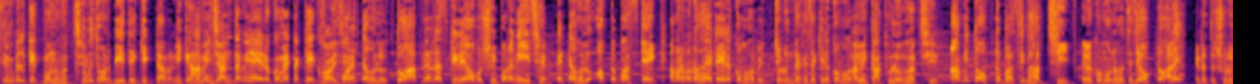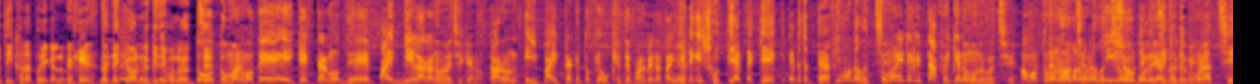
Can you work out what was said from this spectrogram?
সিম্পল কেক মনে হচ্ছে। তুমি তোমার বিয়েতে কেকটা আনোনি কেন? আমি জানতামই না এরকম একটা কেক হয় যে। পরেরটা হলো তো আপনারা স্ক্রিনে অবশ্যই পরে নিয়েছেন। এটা হলো অক্টোপাস কেক আমার মনে হয় এটা এরকম হবে। চলুন দেখা যাক এরকম হবে। আমি কাথুলু ভাবছি। আমি তো অক্টোপাসই ভাবছি। এরকম মনে হচ্ছে যে অক্টো আরে এটা তো শুরুতেই খারাপ হয়ে গেল। এটা তো দেখে অন্য কিছু মনে তো হচ্ছে। তোমার মতে এই কেকটার মধ্যে পাইপ দিয়ে লাগানো হয়েছে কেন? কারণ এই পাইপটাকে তো কেউ খেতে পারবে না তাই না? এটা কি সত্যি একটা কেক এটা তো ট্যাফি মনে হচ্ছে। তোমার এটাকে টাফাই কেন মনে হচ্ছে? আমার তো মনে দেখো, আমার হচ্ছে না মনে কি হচ্ছে সব ওটাকে বলে যাচ্ছ যেভাবে তুমি, হ্যাঁ? মোড়াচ্ছে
